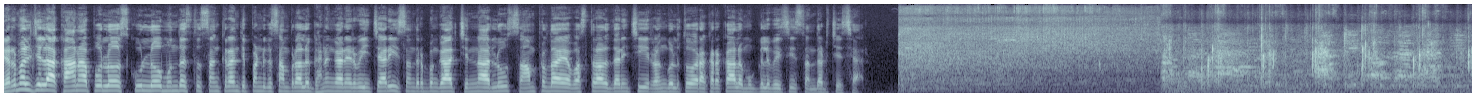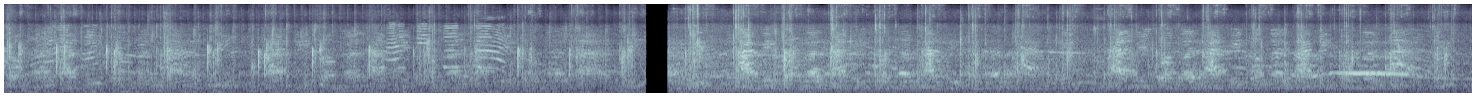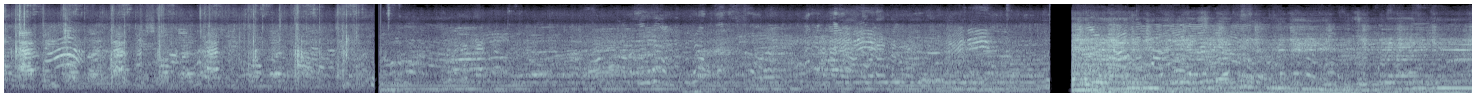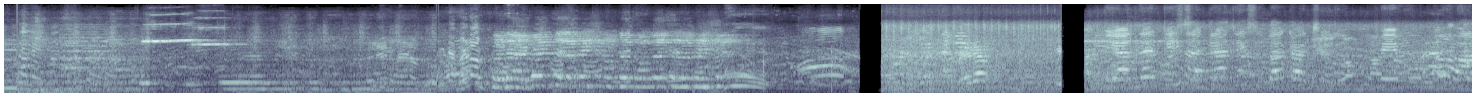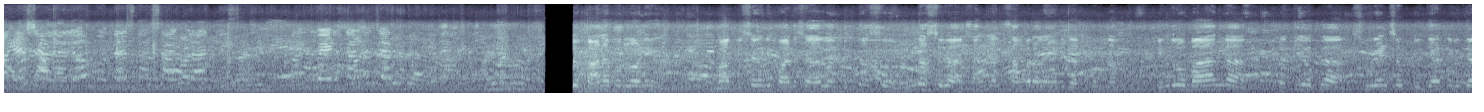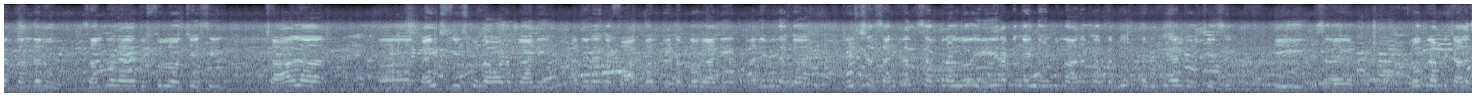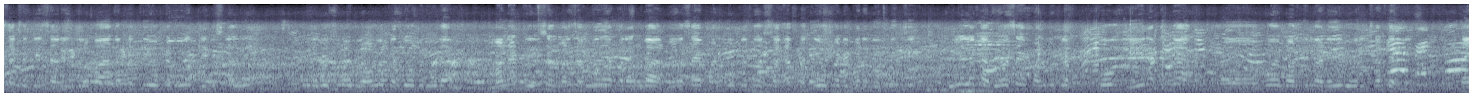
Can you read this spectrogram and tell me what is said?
నిర్మల్ జిల్లా ఖానాపూర్లో స్కూల్లో ముందస్తు సంక్రాంతి పండుగ సంబరాలు ఘనంగా నిర్వహించారు. ఈ సందర్భంగా చిన్నారులు సాంప్రదాయ వస్త్రాలు ధరించి రంగులతో రకరకాల ముగ్గులు వేసి సందడి చేశారు. అందరికీ సంక్రాంతి శుభాకాంక్షలు. మేము మా పాఠశాలలో ముందస్తు సంక్రాంతి వేడుకలు జరుపుకుంటున్నాం. కానపూర్లోని మా కృష్ణగిరి పాఠశాలలో ముందస్తు ముందస్తుగా సంక్రాంతి సంబరాలు అనేవి జరుపుకుంటున్నాం. ఇందులో భాగంగా ప్రతి ఒక్క స్టూడెంట్స్ విద్యార్థి విద్యార్థులు అందరూ సంప్రదాయ దుస్తుల్లో వచ్చేసి చాలా కైట్స్ తీసుకుని రావడం కానీ అదేవిధంగా ఫార్మర్ గెటప్లో కానీ అదేవిధంగా ట్రెడిషనల్ సంక్రాంతి సంబరాల్లో ఏ రకంగా అయితే ఉంటుందో ఆ రకంగా ప్రతి ఒక్క విద్యార్థి వచ్చేసి ఈ ప్రోగ్రామ్ని చాలా సక్సెస్ చేశారు. ఇందులో భాగంగా ప్రతి ఒక్కరు కూడా ట్రెడిషనల్గా ఇక్కడ చూసిన గ్రౌండ్లో ప్రతి ఒక్కరు కూడా మన ట్రెడిషనల్ మన సంప్రదాయ పరంగా వ్యవసాయ పనిముట్లతో సహా ప్రతి ఒక్కటి ఇక్కడ నిర్మించి పిల్లలకు ఆ వ్యవసాయ పనిముట్లతో ఏ రకంగా ఆ, ఉపయోగపడుతుందో అనేది వివరించడం జరిగింది. థ్యాంక్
